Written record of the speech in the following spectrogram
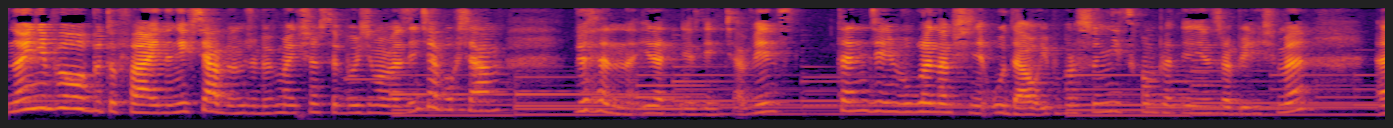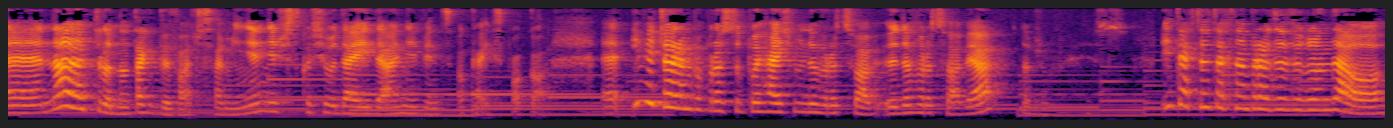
No i nie byłoby to fajne, nie chciałabym, żeby w mojej książce były zimowe zdjęcia, bo chciałam wiosenne i letnie zdjęcia, więc ten dzień w ogóle nam się nie udał i po prostu nic kompletnie nie zrobiliśmy. E, no ale trudno, tak bywa czasami, nie? Nie wszystko się udaje idealnie, więc okej, okay, spoko. E, I wieczorem po prostu pojechaliśmy do Wrocławia. Do Wrocławia. Dobrze mówię, I tak to tak naprawdę wyglądało.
